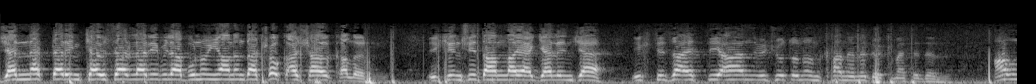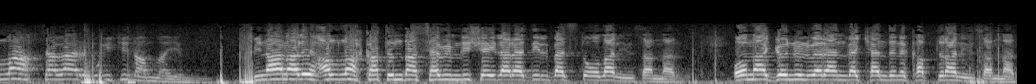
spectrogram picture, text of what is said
Cennetlerin kevserleri bile bunun yanında çok aşağı kalır. İkinci damlaya gelince iktiza ettiği an vücudunun kanını dökmesidir. Allah sever bu iki damlayı. Binaenaleyh Allah katında sevimli şeylere dilbeste olan insanlar. Ona gönül veren ve kendini kaptıran insanlar.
